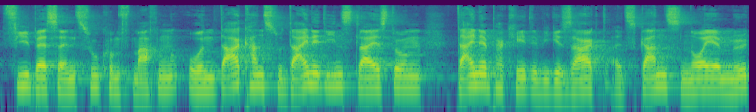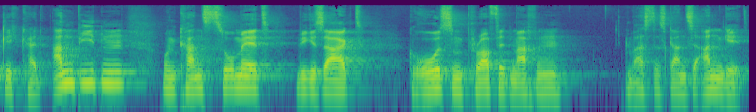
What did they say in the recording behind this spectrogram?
viel besser in Zukunft machen. Und da kannst du deine Dienstleistung, deine Pakete, wie gesagt, als ganz neue Möglichkeit anbieten und kannst somit, wie gesagt, großen Profit machen, was das Ganze angeht.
